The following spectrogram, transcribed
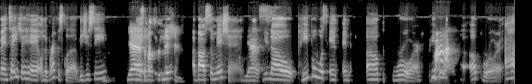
Fantasia had on the Breakfast Club. Did you see? Yes, about submission. About submission. Yes. You know, people was in an uproar. People Why? uproar I,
